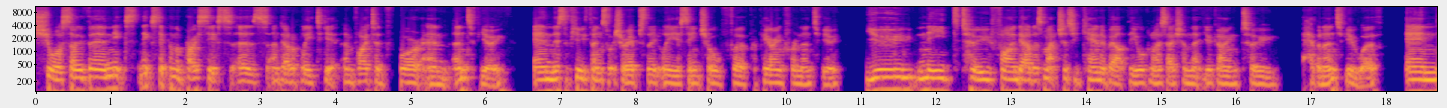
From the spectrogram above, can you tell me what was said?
Sure. So the next next step in the process is undoubtedly to get invited for an interview, and there's a few things which are absolutely essential for preparing for an interview you need to find out as much as you can about the organization that you're going to have an interview with. And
